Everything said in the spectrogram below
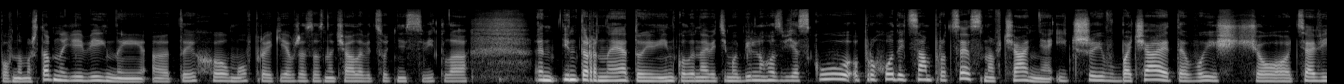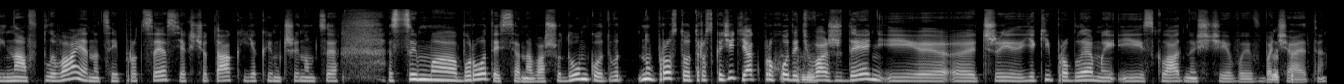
повномасштабної війни, тих умов, про які я вже зазначала, відсутність світла, інтернету, інколи навіть і мобільного зв'язку, проходить сам процес навчання, і чи вбачаєте ви, що ця війна впливає на цей процес? Якщо так, яким чином це з цим боротися, на вашу думку? Ну просто от розкажіть, як проходить ваш день, і е, чи які проблеми і складнощі ви вбачаєте?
